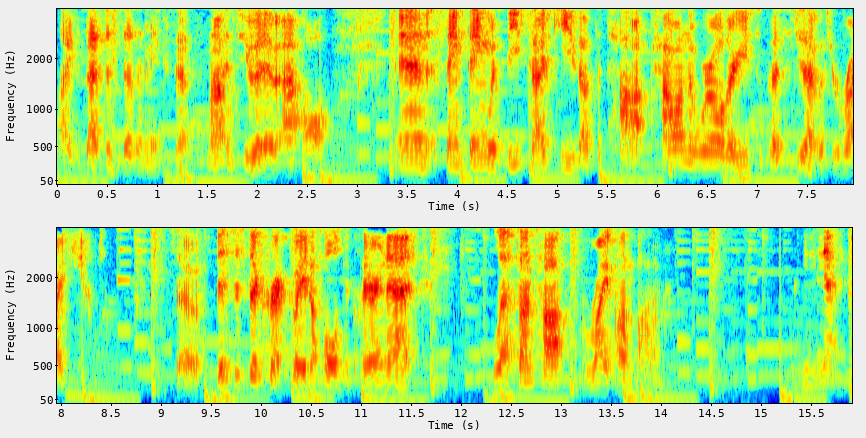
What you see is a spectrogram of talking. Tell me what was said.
Like that just doesn't make sense. It's not intuitive at all. And same thing with these side keys at the top. How in the world are you supposed to do that with your right hand? So this is the correct way to hold the clarinet. Left on top, right on bottom. Next.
